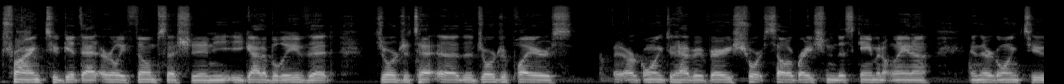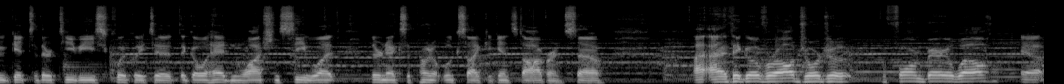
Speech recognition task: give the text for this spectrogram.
trying to get that early film session. And you, you got to believe that Georgia, te- uh, the Georgia players are going to have a very short celebration of this game in Atlanta, and they're going to get to their TVs quickly to, to go ahead and watch and see what their next opponent looks like against Auburn. So I, I think overall, Georgia performed very well, uh,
